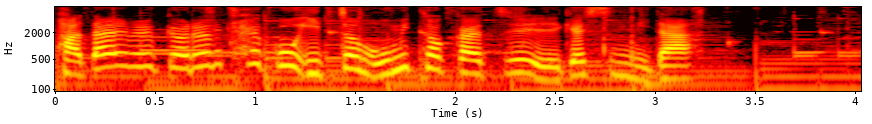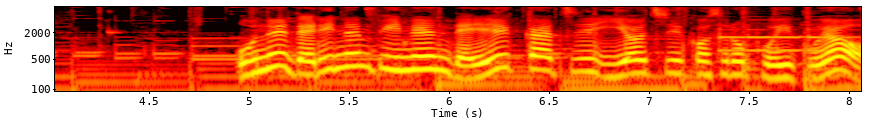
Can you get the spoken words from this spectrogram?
바다의 물결은 최고 2.5m까지 일겠습니다. 오늘 내리는 비는 내일까지 이어질 것으로 보이고요.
